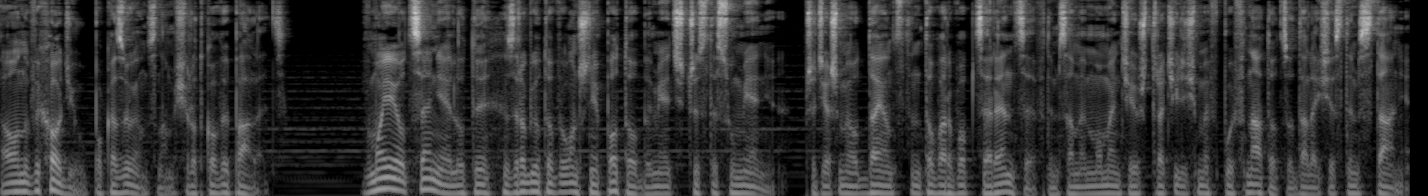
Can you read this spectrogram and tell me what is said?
A on wychodził, pokazując nam środkowy palec. W mojej ocenie Luty zrobił to wyłącznie po to, by mieć czyste sumienie. Przecież my oddając ten towar w obce ręce, w tym samym momencie już traciliśmy wpływ na to, co dalej się z tym stanie.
